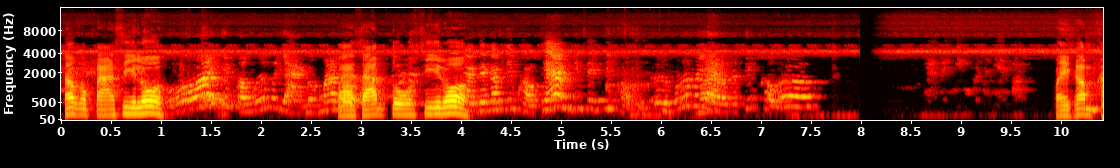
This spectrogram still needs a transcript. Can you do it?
เท่ากับปลาสี่โลโอ้ยเจ็บของมือมาอย่างดอกมาปลาสามตัวสี่โลอยากจะกับทิพเขาแท้พี่เซ็กทิพเขาเออมือมาอย่างเราก็ทิพเขาเออไปคำค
